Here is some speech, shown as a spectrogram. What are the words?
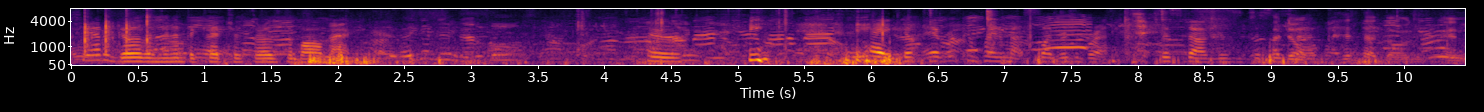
She had to go the minute the catcher throws the ball back. Hey, don't ever complain about Slugger's breath. This dog is just I a don't pet that dog, and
